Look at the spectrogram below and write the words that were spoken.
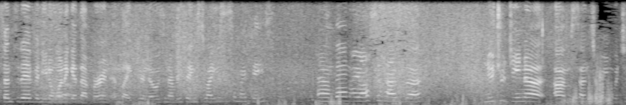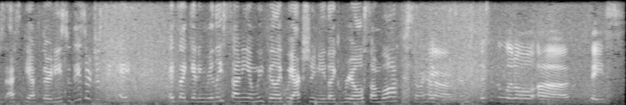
sensitive and you don't want to get that burn and like your nose and everything, so I use this on my face. And then I also have the Neutrogena um, sunscreen, which is SPF 30. So these are just in case it's like getting really sunny and we feel like we actually need like real sunblock. So I have Yeah. these. This is a little uh, face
